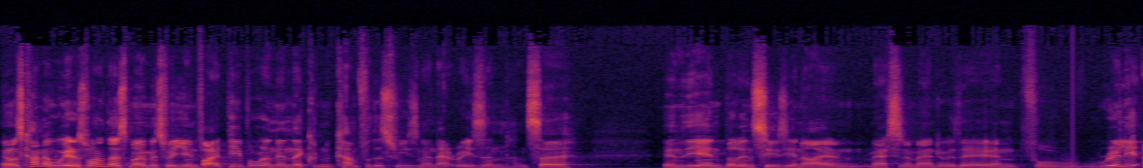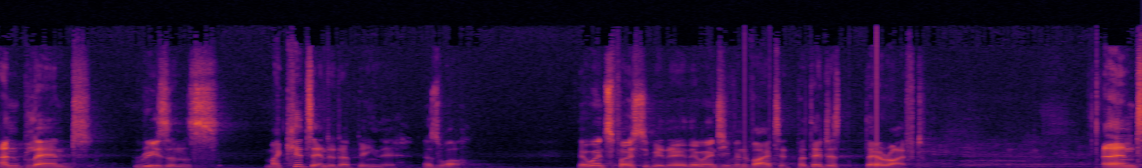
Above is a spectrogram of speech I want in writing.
And it was kind of weird. It was one of those moments where you invite people and then they couldn't come for this reason and that reason. And so in the end, Bill and Susie and I and Matt and Amanda were there. And for really unplanned reasons, my kids ended up being there as well. They weren't supposed to be there. They weren't even invited, but they just they arrived. And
